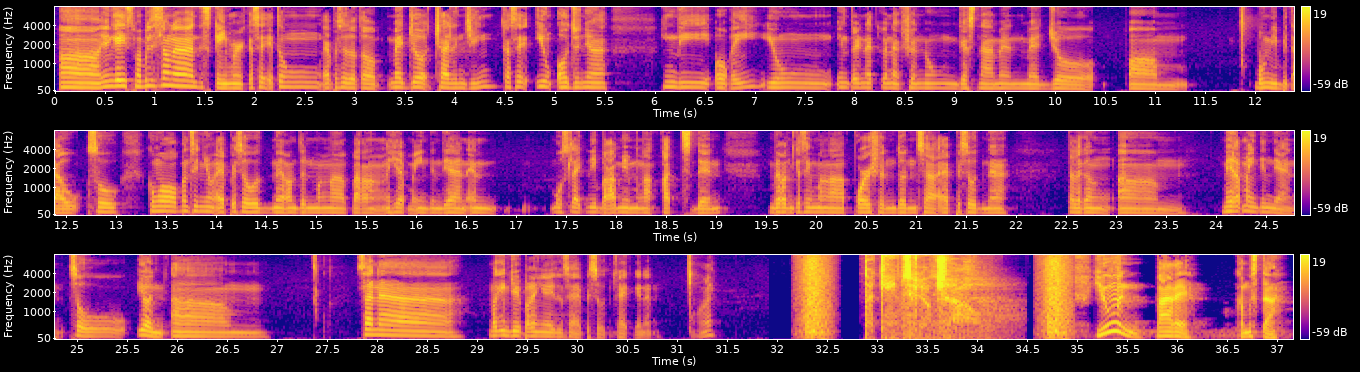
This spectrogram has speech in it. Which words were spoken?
Ah, yun guys, mabilis lang na disclaimer kasi itong episode to medyo challenging kasi yung audio niya hindi okay. Yung internet connection nung guest namin medyo um, bumibitaw. So, kung mapapansin yung episode, meron doon mga parang ang hirap maintindihan and most likely baka may mga cuts din. Meron kasi mga portion doon sa episode na talagang um, mahirap maintindihan. So, yun. Um, sana mag-enjoy pa rin kayo dun sa episode kahit ganun. Okay? The Game Silog Show. Yun, pare. Kamusta?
